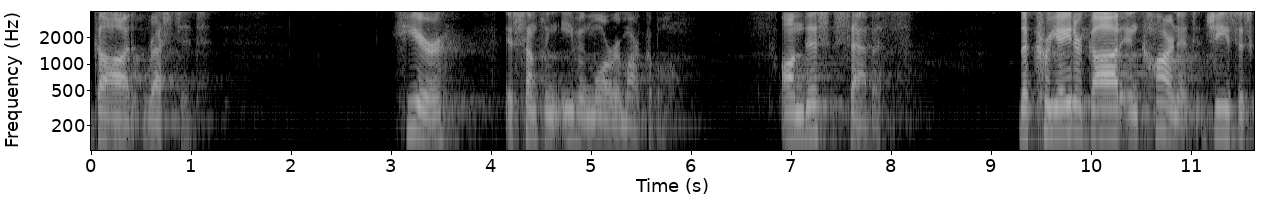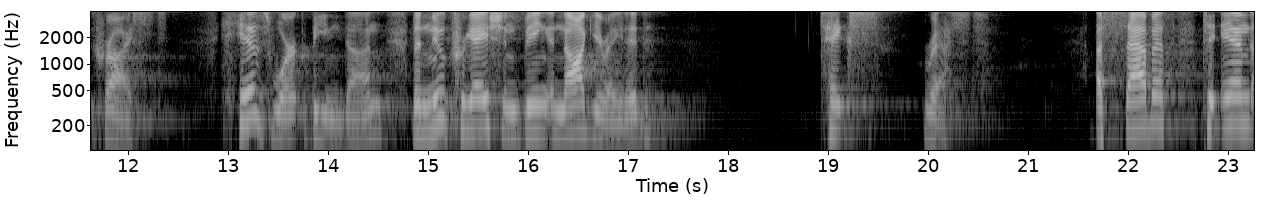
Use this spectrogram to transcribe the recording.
God rested. Here is something even more remarkable. On this Sabbath, the Creator God incarnate, Jesus Christ, his work being done, the new creation being inaugurated, takes rest a Sabbath to end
